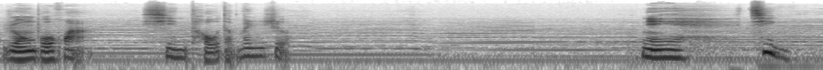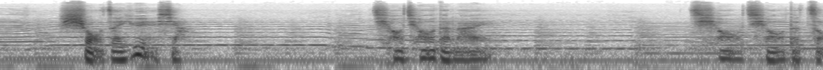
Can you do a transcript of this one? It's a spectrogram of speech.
融不化心头的温热，你静守在月下，悄悄的来，悄悄的走。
